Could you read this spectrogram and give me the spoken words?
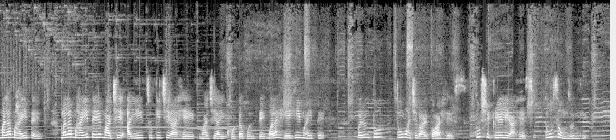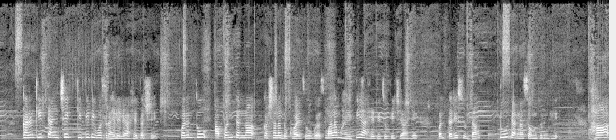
मला माहीत आहे. मला माहीत आहे माझी आई चुकीची आहे. माझी आई खोटं बोलते. मला हेही माहीत आहे. परंतु तू माझी बायको आहेस. तू शिकलेली आहेस. तू समजून घे. कारण की त्यांचे किती दिवस राहिलेले आहेत असे. परंतु आपण त्यांना कशाला दुखवायचं उगस मला माहिती आहे ती चुकीची आहे. पण तरीसुद्धा तू त्यांना समजून घे. हा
